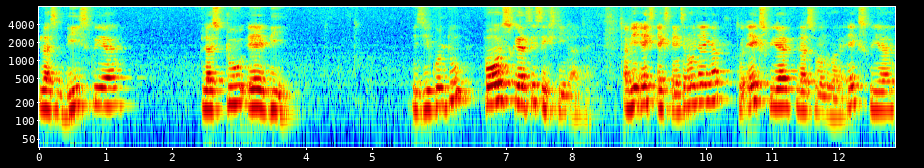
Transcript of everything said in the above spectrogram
plus b square plus two a b is equal to four square से सिक्सटीन आता है। अब ये एक्स एक्स कैंसिल हो जाएगा तो x square plus one over x square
